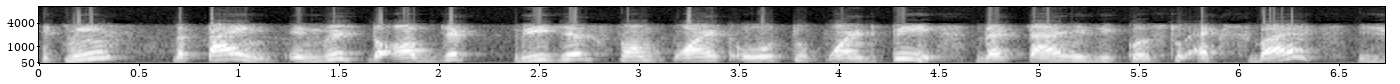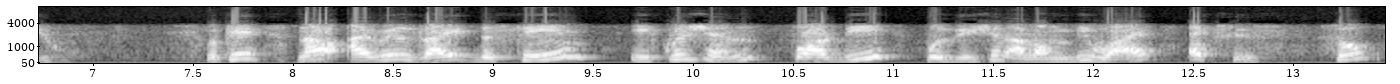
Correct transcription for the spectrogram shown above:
It means the time in which the object reaches from point O to point P that time is equals to x by u. Okay? Now I will write the same equation for the position along the y axis. So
